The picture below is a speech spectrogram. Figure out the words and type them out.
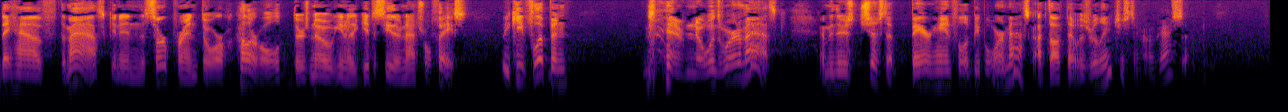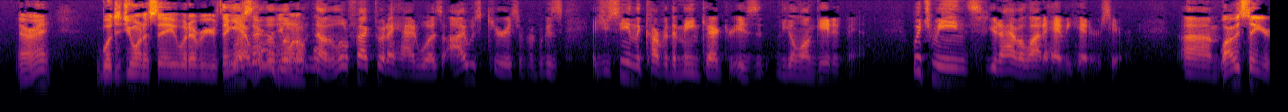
They have the mask, and in the surprint or color hold, there's no you know you get to see their natural face. We keep flipping. no one's wearing a mask. I mean, there's just a bare handful of people wearing masks. I thought that was really interesting. Okay. So, all right. Well, did you want to say whatever your thing yeah, was there? well, the little, to? no, the little factoid I had was I was curious about because as you see in the cover, the main character is the elongated man, which means you're gonna have a lot of heavy hitters here. Um, Well, I would say your,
